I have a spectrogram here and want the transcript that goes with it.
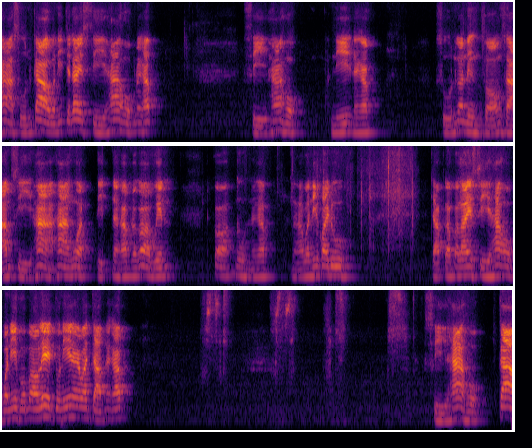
ห้าศูนย์เก้าวันนี้จะได้สี่ห้าหกนะครับสี่ห้าหกวันนี้นะครับศูนย์ก็หนึ่งสองสามสี่ห้าห้างวดติดนะครับ แล้วก็เว้นก็นู่นนะครับนะวันนี้คอยดู จับกับอะไรสี่ห้าหกวันนี้ผมเอาเลขตัวนี้นะครับมาจับนะครับ สี่ห้าหกเก้า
